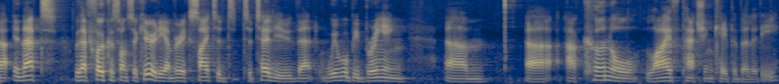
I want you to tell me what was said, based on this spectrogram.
Uh, in that, with that focus on security, I'm very excited to tell you that we will be bringing um, uh, our kernel live patching capability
